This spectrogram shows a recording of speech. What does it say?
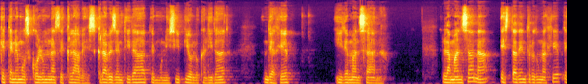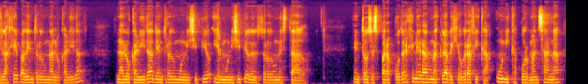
que tenemos columnas de claves, claves de entidad, de municipio, localidad, de AGEP y de manzana. La manzana está dentro de una AGEP, el AGEP dentro de una localidad, la localidad dentro de un municipio y el municipio dentro de un estado. Entonces, para poder generar una clave geográfica única por manzana,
